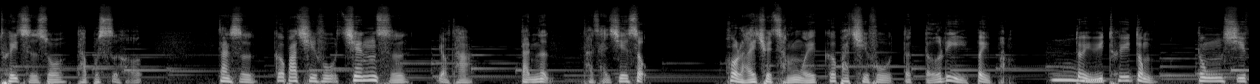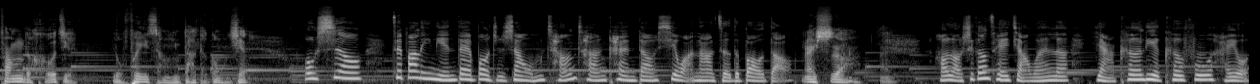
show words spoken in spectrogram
推辞说他不适合。但是戈巴契夫坚持要他担任，他才接受。后来却成为戈巴契夫的得力背膀，嗯，对于推动东西方的和解有非常大的贡献。哦，是哦，在八零年代报纸上，我们常常看到谢瓦纳泽的报道。哎，是啊，哎，好，老师刚才讲完了雅科列科夫，还有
